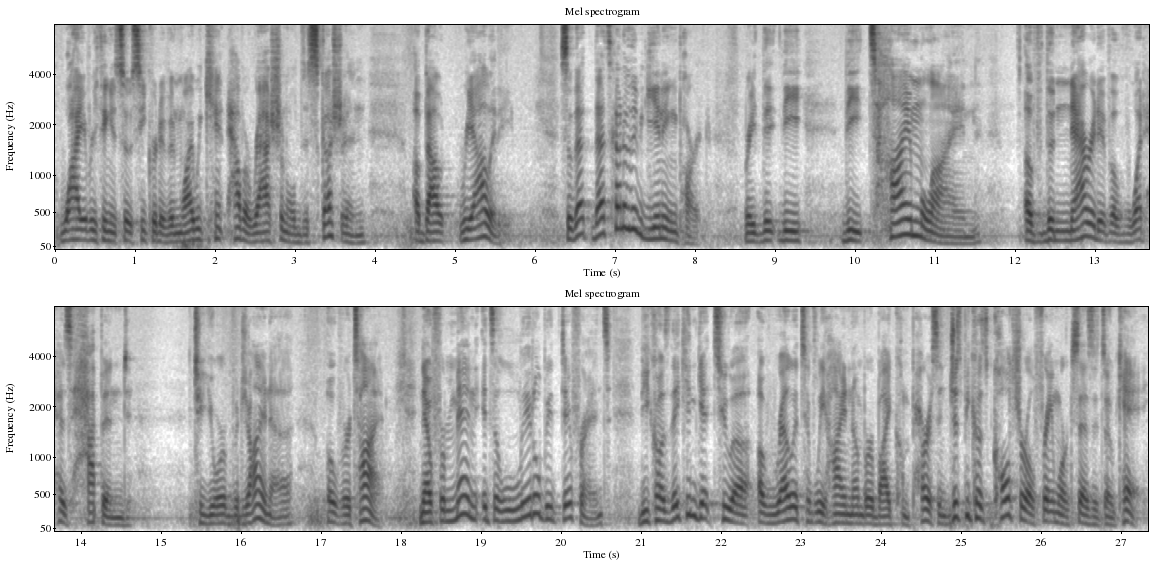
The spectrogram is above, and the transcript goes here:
why everything is so secretive and why we can't have a rational discussion about reality. So that that's kind of the beginning part right? The the the timeline of the narrative of what has happened to your vagina over time. Now, for men, it's a little bit different because they can get to a, a relatively high number by comparison, just because cultural framework says it's okay.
